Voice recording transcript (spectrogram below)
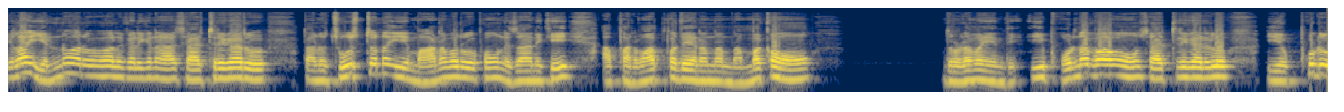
ఇలా ఎన్నో అనుభవాలు కలిగిన శాస్త్రి గారు తాను చూస్తున్న ఈ మానవ రూపం నిజానికి ఆ పరమాత్మదేనన్న నమ్మకం దృఢమైంది. ఈ పూర్ణభావం శాస్త్రి గారిలో ఎప్పుడు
